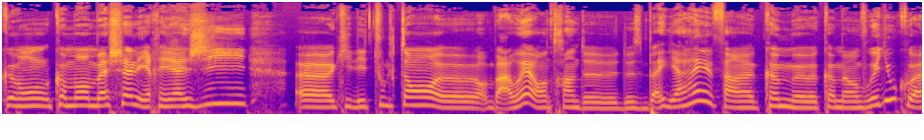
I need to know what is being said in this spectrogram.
Comment, comment Machel il réagit, euh, qu'il est tout le temps euh, bah ouais, en train de, de se bagarrer, enfin comme, comme un voyou quoi.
